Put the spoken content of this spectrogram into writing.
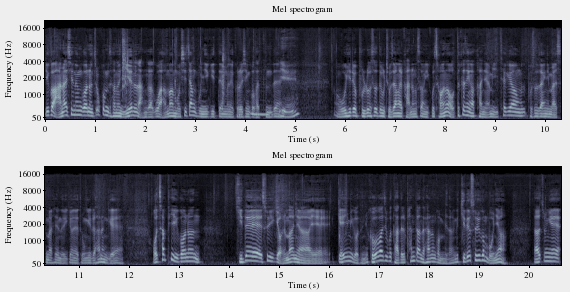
이거 안 하시는 거는 조금 저는 이해는 안 가고 아마 뭐 시장 분위기 때문에 그러신 것 음. 같은데 예. 오히려 불로소득을 조장할 가능성이 있고 저는 어떻게 생각하냐면 이태경 부소장님 말씀하신 의견에 동의를 하는 게 어차피 이거는 기대 수익이 얼마냐의 게임이거든요. 그거 가지고 다들 판단을 하는 겁니다. 근데 기대 수익은 뭐냐? 나중에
